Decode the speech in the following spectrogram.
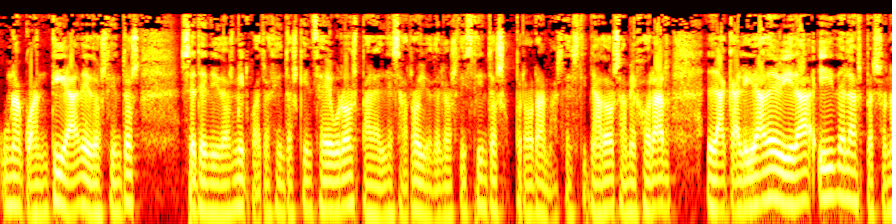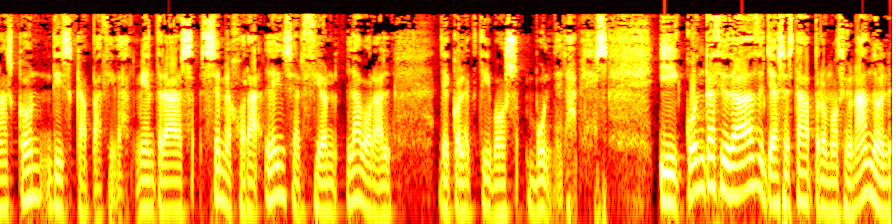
una cuantía de 270 72.415 euros para el desarrollo de los distintos programas destinados a mejorar la calidad de vida y de las personas con discapacidad, mientras se mejora la inserción laboral de colectivos vulnerables. Y Cuenca Ciudad ya se está promocionando en,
